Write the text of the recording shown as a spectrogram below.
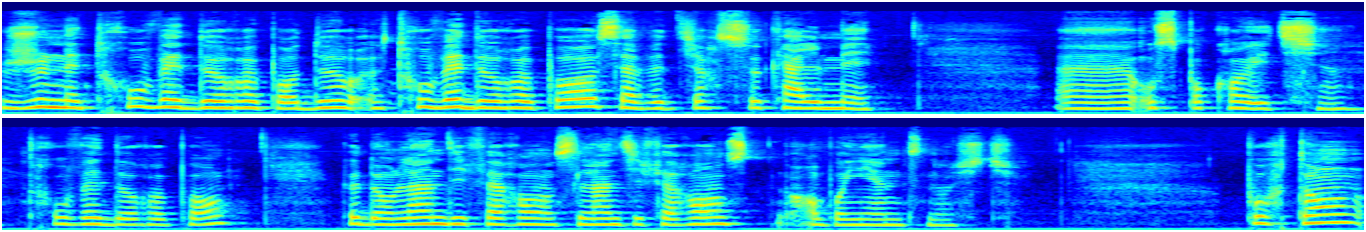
Je n'ai trouvé de repos. De, trouver de repos, ça veut dire se calmer. Euh, uspokoić się. Trouver de repos. Que dans l'indifférence. L'indifférence, obojętność. Pourtant,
